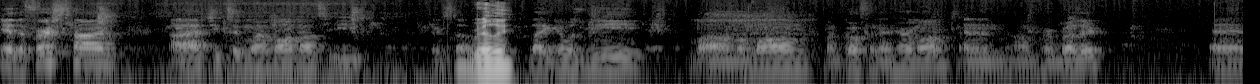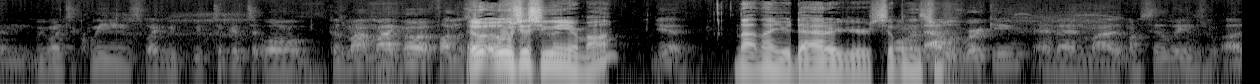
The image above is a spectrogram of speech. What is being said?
yeah the first time I actually took my mom out to eat and stuff. Really? Like it was me, my, my mom, my girlfriend, and her mom, and um, her brother. And we went to Queens. Like we, we took it to well, cause my my girl found the It, it was just you and your mom, yeah. Not not your dad or your Well, my siblings. dad was working, and then my, my siblings uh,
